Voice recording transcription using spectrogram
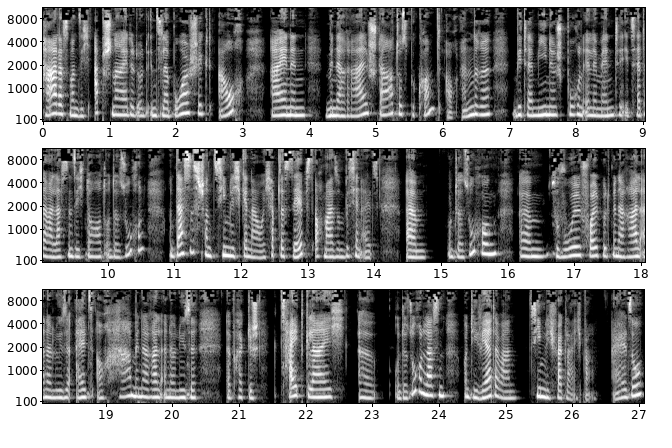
Haar, das man sich abschneidet und ins Labor schickt, auch einen Mineralstatus bekommt. Auch andere Vitamine, Spurenelemente etc. lassen sich dort untersuchen. Und das ist schon ziemlich genau. Ich habe das selbst auch mal so ein bisschen als ähm, Untersuchung, ähm, sowohl Vollblutmineralanalyse als auch Haarmineralanalyse äh, praktisch zeitgleich äh, untersuchen lassen und die Werte waren ziemlich vergleichbar. Also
